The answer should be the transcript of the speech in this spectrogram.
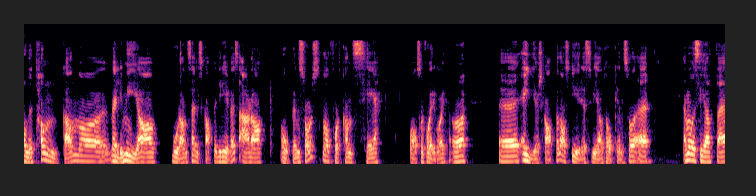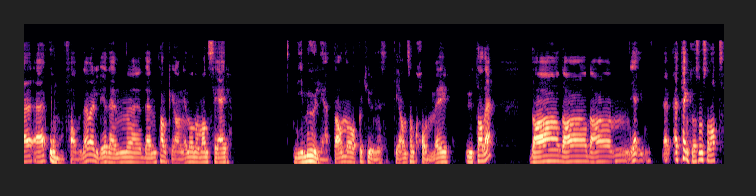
alle, tankene og veldig mye av hvordan selskapet drives, er da open source, sånn at folk kan se hva som foregår. Og eh, Eierskapet da styres via token. Så eh, jeg må jo si at jeg, jeg omfavner veldig den, den, tankegangen. Og når man ser de mulighetene og opportunityene som kommer ut av det, da, da, da jeg, jeg, tenker jo som sånn at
